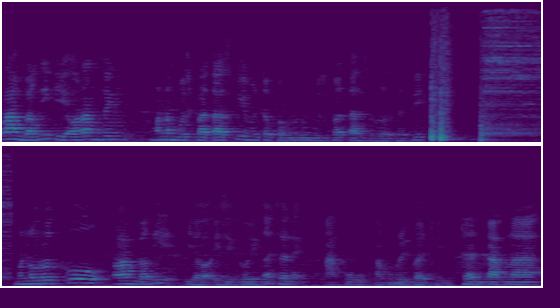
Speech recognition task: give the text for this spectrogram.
lambang iki orang sing menembus batas mencoba menembus batas loh jadi menurutku lambang iki ya isi going aja nek aku aku pribadi. Dan karena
